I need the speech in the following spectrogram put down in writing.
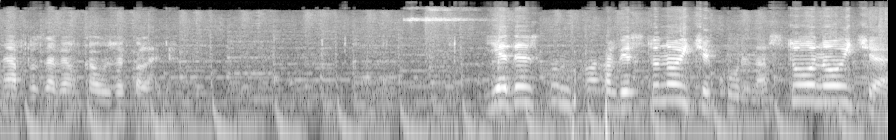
No Ja pozdrawiam kałużę kolegę. Jeden stun, panowie, stunujcie kurna, stunujcie!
